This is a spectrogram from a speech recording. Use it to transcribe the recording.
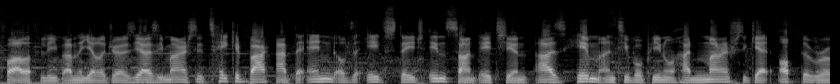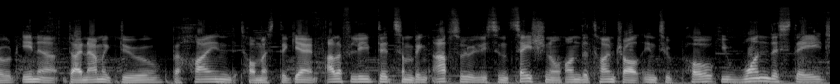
for Alaphilippe and the yellow jersey, as he managed to take it back at the end of the eighth stage in Saint Etienne, as him and Thibaut Pinot had managed to get up the road in a dynamic duo behind Thomas again. Alaphilippe did something absolutely sensational on the time trial into Pau. He won the stage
